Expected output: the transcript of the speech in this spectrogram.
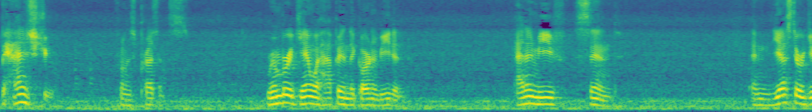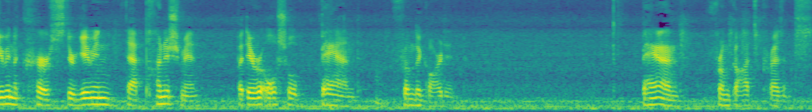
banished you from His presence. Remember again what happened in the Garden of Eden. Adam and Eve sinned. And yes, they were given the curse, they were given that punishment, but they were also banned from the garden, banned from God's presence.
